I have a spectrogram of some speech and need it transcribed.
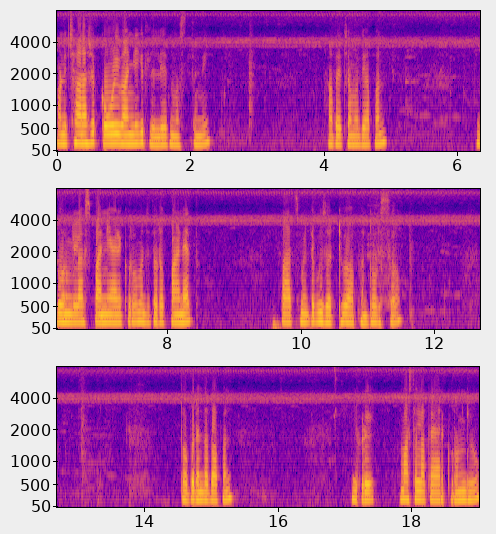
आणि छान असे कवळी वांगे घेतलेले आहेत मस्त मी. आता याच्यामध्ये आपण दोन ग्लास पाणी ॲड करू. म्हणजे थोडं पाण्यात पाच मिनटं भिजत ठेवू आपण थोडंसं. तोपर्यंत आता आपण इकडे मसाला तयार करून घेऊ.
